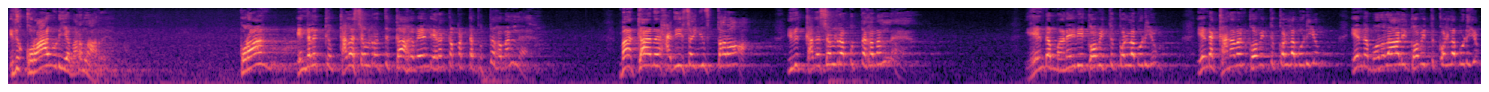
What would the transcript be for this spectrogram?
இது குரானுடைய வரலாறு. குரான் எங்களுக்கு கதை சொல்றதுக்காக வேண்டி இறக்கப்பட்ட புத்தகம் அல்ல. மக்கான ஹதீச யுஃப்தரா. இது கதை சொல்ற புத்தகம் அல்ல. ஏண்ட மனைவி கோபித்துக் கொள்ள முடியும்? ஏண்ட கணவன் கோபித்துக் கொள்ள முடியும்? ஏண்ட முதலாளி கோபித்துக் கொள்ள முடியும்?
